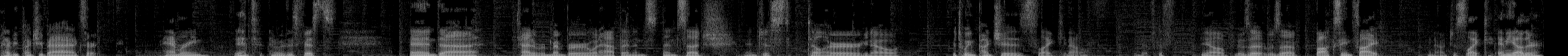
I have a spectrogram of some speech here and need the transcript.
heavy punchy bags or hammering it with his fists, and uh, kind of remember what happened and and such, and just tell her, you know, between punches, like you know, the, the, you know, it was a it was a boxing fight, you know, just like any other,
